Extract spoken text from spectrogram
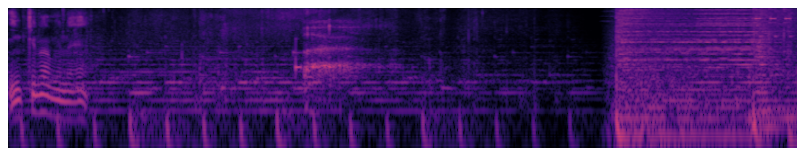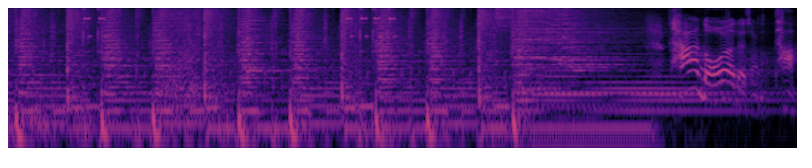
인기남이네. 다 넣어야 되잖아. 다.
